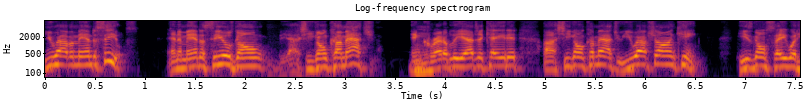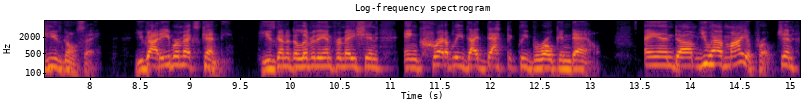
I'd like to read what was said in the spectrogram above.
You have Amanda Seales, and Amanda Seales gonna yeah, she gonna come at you. Incredibly educated, uh, she gonna come at you. You have Shaun King. He's gonna say what he's gonna say. You got Ibram X Kendi. He's gonna deliver the information incredibly didactically broken down. And um, you have my approach. And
